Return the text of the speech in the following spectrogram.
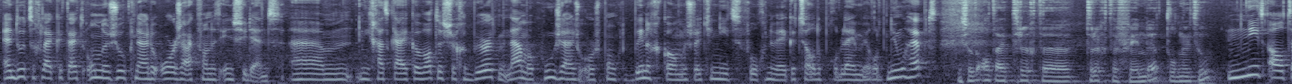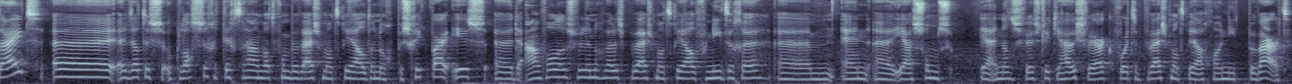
En doet tegelijkertijd onderzoek naar de oorzaak van het incident. Um, die gaat kijken wat is er gebeurd, met name ook hoe zijn ze oorspronkelijk binnengekomen, zodat je niet volgende week hetzelfde probleem weer opnieuw hebt. Is dat altijd terug te, terug te vinden tot nu toe? Niet altijd. dat is ook lastig. Het ligt eraan wat voor bewijsmateriaal er nog beschikbaar is. de aanvallers willen nog wel eens bewijsmateriaal vernietigen. Um, en uh, ja, soms, ja, en dat is weer een stukje huiswerk, wordt het bewijsmateriaal gewoon niet bewaard.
